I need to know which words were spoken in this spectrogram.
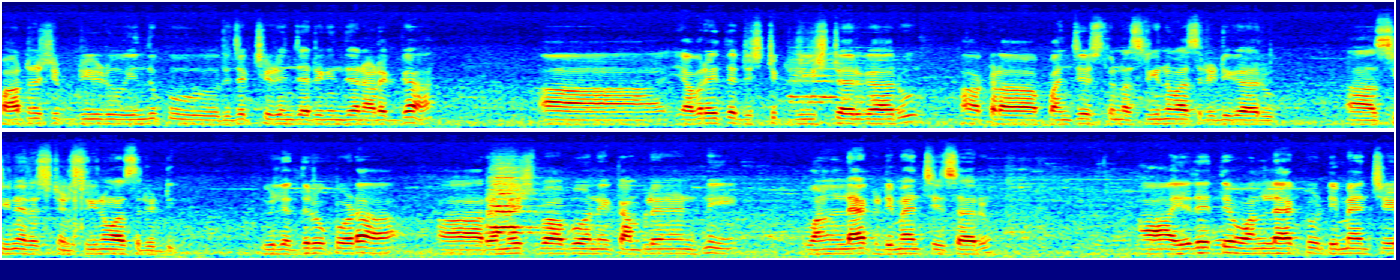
పార్ట్నర్షిప్ డీడు ఎందుకు రిజెక్ట్ చేయడం జరిగింది అని అడగగా ఎవరైతే డిస్ట్రిక్ట్ రిజిస్టర్ గారు అక్కడ పనిచేస్తున్న శ్రీనివాస్ రెడ్డి గారు సీనియర్ అసిస్టెంట్ శ్రీనివాస్ రెడ్డి వీళ్ళిద్దరూ కూడా రమేష్ బాబు అనే కంప్లైనెంట్ని వన్ ల్యాక్ డిమాండ్ చేశారు. ఏదైతే వన్ ల్యాక్ డిమాండ్ చే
